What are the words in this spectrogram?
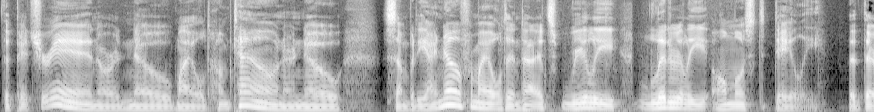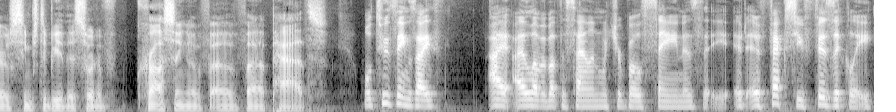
the Pitcher Inn or know my old hometown or know somebody I know from my old hometown. It's really literally almost daily that there seems to be this sort of crossing of, of uh, paths. Well, two things I, I I love about the silent, which you're both saying, is that it affects you physically,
